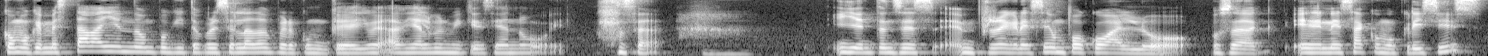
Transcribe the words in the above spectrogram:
Como que me estaba yendo un poquito por ese lado, pero como que había algo en mí que decía, no, güey. O sea, y entonces em, regresé un poco a lo, o sea, en esa como crisis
